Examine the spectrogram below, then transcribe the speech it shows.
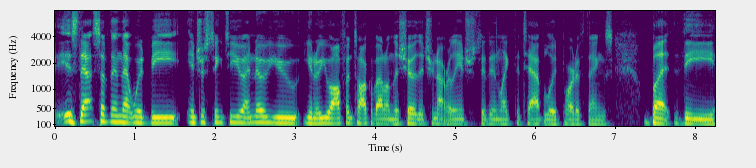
is that something that would be interesting to you? I know you, you know, you often talk about on the show that you're not really interested in like the tabloid part of things, but the,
